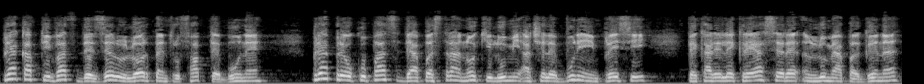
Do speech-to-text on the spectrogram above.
prea captivați de zelul lor pentru fapte bune, prea preocupați de a păstra în ochii lumii acele bune impresii pe care le creaseră în lumea păgână,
